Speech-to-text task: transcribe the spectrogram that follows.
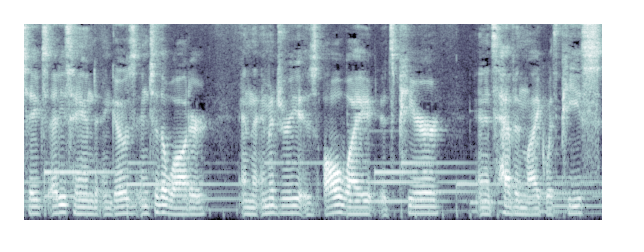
takes Eddie's hand and goes into the water, and the imagery is all white, it's pure, and it's heaven like with peace,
